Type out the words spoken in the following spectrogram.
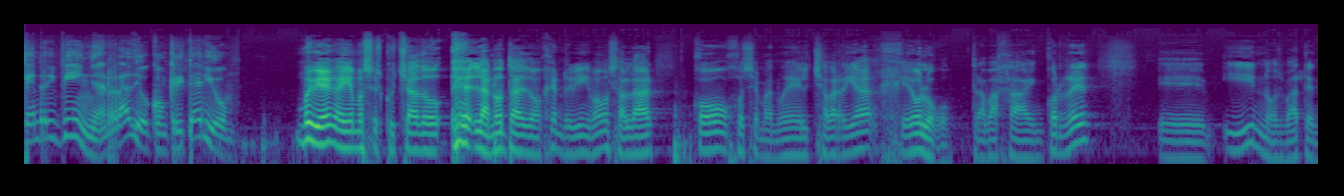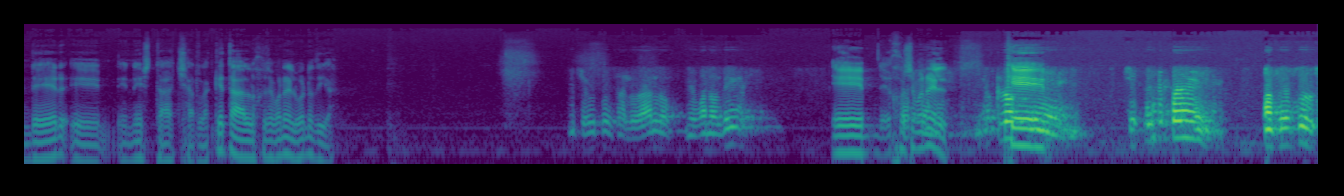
Henry Viña, Radio con Criterio. Muy bien, ahí hemos escuchado la nota de don Henry Viña. Vamos a hablar con José Manuel Chavarría, geólogo. Trabaja en Corred eh, y nos va a atender eh, en esta charla. ¿Qué tal, José Manuel? Buenos días. Mucho gusto saludarlo. Muy buenos días. Eh, José Manuel, que, si usted puede hacer sus,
